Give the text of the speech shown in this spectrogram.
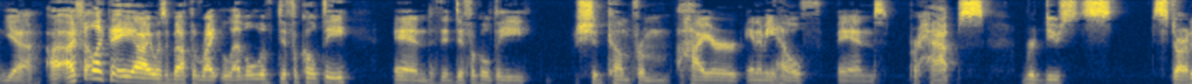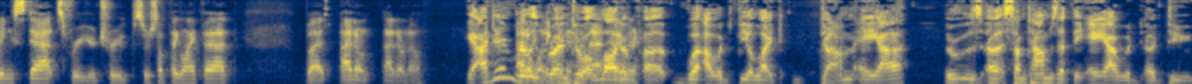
Yeah, I, I felt like the AI was about the right level of difficulty, and the difficulty should come from higher enemy health and perhaps reduced starting stats for your troops or something like that. But I don't, I don't know. Yeah, I didn't really wanna run into into a lot of uh, what I would feel like dumb AI. There was uh, sometimes that the AI would uh, do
